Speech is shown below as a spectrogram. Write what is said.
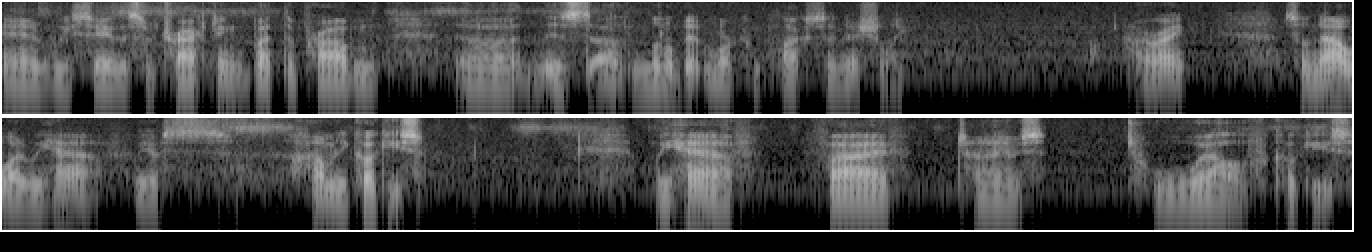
and we save the subtracting but the problem uh, is a little bit more complex initially. All right. So now what do we have? We have how many cookies? We have 5 times 12 cookies.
